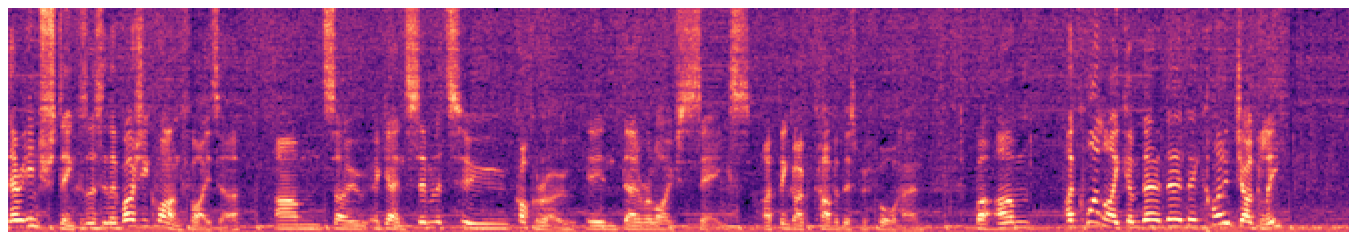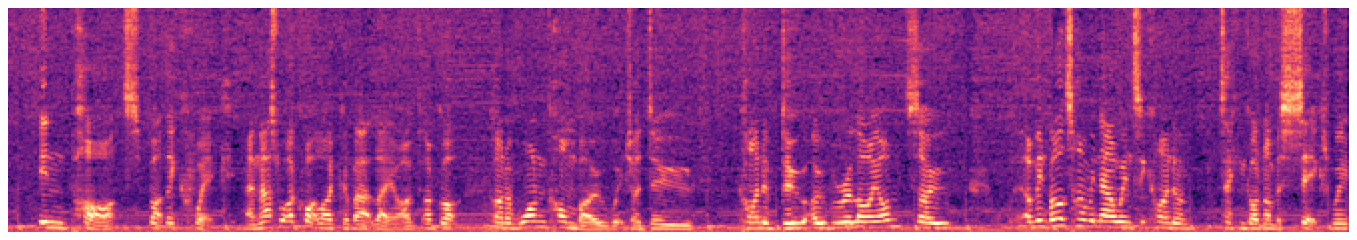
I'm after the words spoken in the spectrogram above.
they're interesting because they're Baji Quan fighter. Um, so again, similar to Kokoro in Dead or Alive 6. I think I've covered this beforehand. But um, I quite like them. They're, they're, they're kind of juggly in parts, but they're quick. And that's what I quite like about Leo. I've, I've got kind of one combo which I do kind of do over rely on. So, I mean, by the time we're now into kind of Tekken God number six, we,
